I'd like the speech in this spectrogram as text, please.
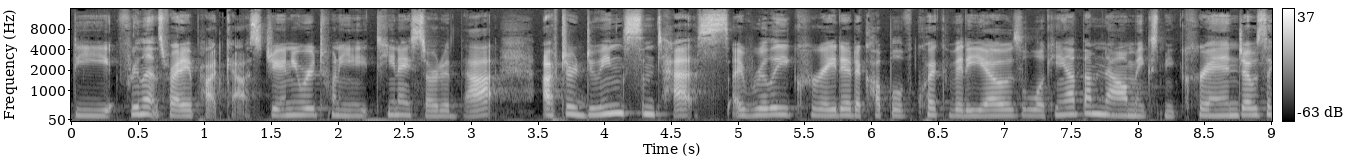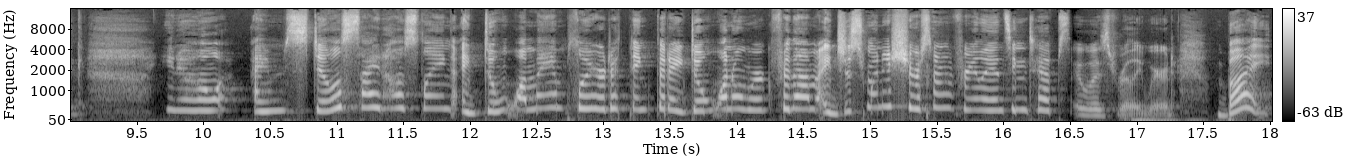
the Freelance Friday podcast. January 2018, I started that after doing some tests. I really created a couple of quick videos. Looking at them now makes me cringe. I was like, you know, I'm still side hustling. I don't want my employer to think that I don't want to work for them. I just want to share some freelancing tips. It was really weird. But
